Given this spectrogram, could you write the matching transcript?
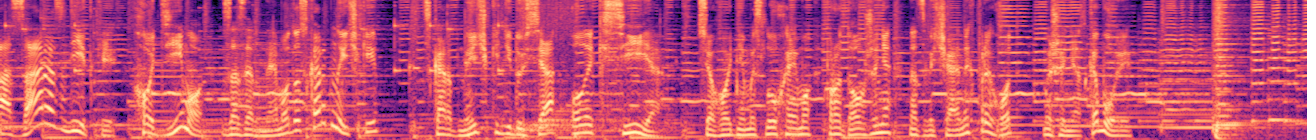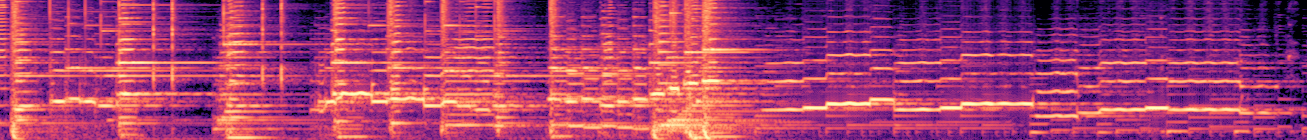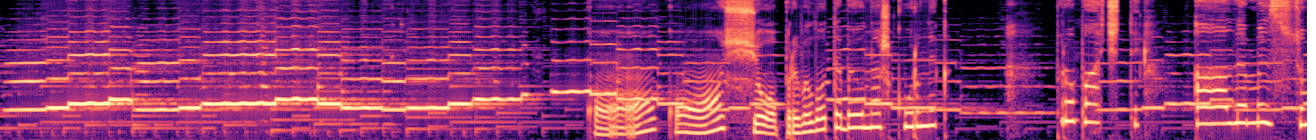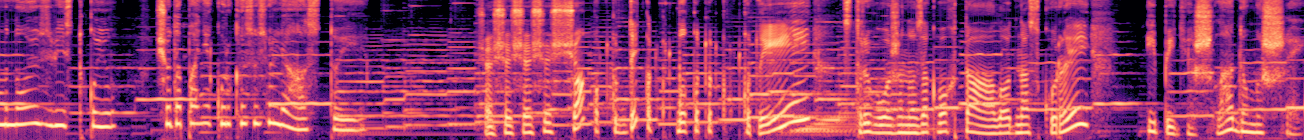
А зараз, дітки, ходімо, зазирнемо до скарбнички. Скарбнички дідуся Олексія. Сьогодні ми слухаємо продовження надзвичайних пригод мишенятка Борі. Що привело тебе у наш курник? Пробачте, але ми з сумною звісткою щодо пані курки Зозулястої. Що, що, що, що, що? Куди, куди? Стривожено заквохтала одна з курей і підійшла до мишей.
